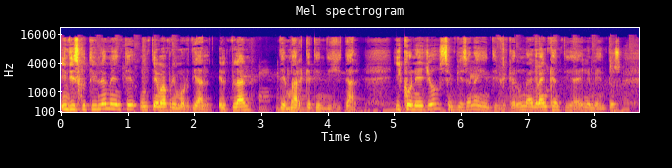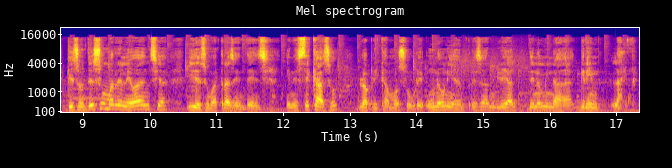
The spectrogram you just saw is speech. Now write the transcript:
Indiscutiblemente un tema primordial, el plan de marketing digital. Y con ello se empiezan a identificar una gran cantidad de elementos que son de suma relevancia y de suma trascendencia. En este caso lo aplicamos sobre una unidad empresarial denominada Green Life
